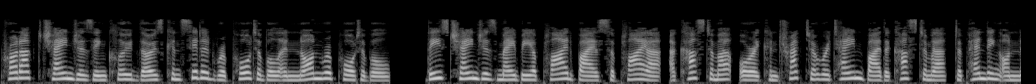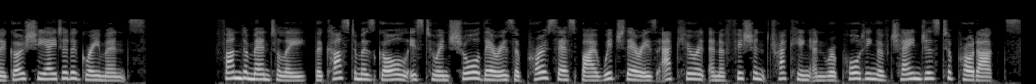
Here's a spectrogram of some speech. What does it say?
Product changes include those considered reportable and non-reportable. These changes may be applied by a supplier, a customer, or a contractor retained by the customer, depending on negotiated agreements. Fundamentally, the customer's goal is to ensure there is a process by which there is accurate and efficient tracking and reporting of changes to products.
